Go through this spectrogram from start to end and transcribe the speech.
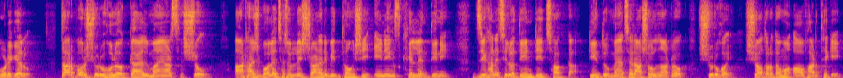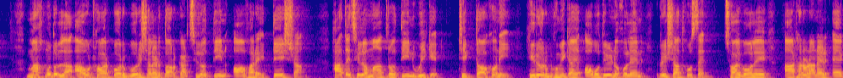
পড়ে গেল। তারপর শুরু হলো কায়েল মায়ার্স শো। আঠাশ বলে ছেচল্লিশ রানের বিধ্বংসী ইনিংস খেললেন তিনি, যেখানে ছিল তিনটি ছক্কা। কিন্তু ম্যাচের আসল নাটক শুরু হয় সতেরোতম ওভার থেকে। মাহমুদুল্লাহ আউট হওয়ার পর বরিশালের দরকার ছিল তিন ওভারে তেইশ রান। হাতে ছিল মাত্র তিন উইকেট। ঠিক তখনই হিরোর ভূমিকায় অবতীর্ণ হলেন রিশাদ হোসেন। ছয় বলে আঠারো রানের এক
